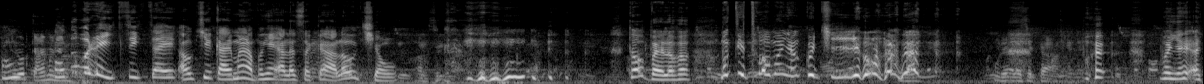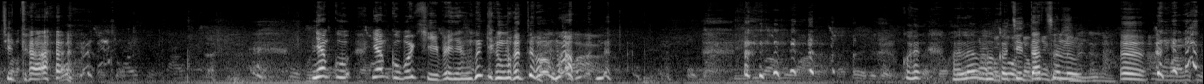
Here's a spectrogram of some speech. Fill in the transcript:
เอารถไกลมาเอาเนี่ยก็บ่ได้สิใจเอาขี้ไก่มาเพราะไงอลาสกาแล้วเฉียวอันสิ โทรไปแล้วว่ามึงติดโทรมาหยังกูฉี่อยู่ผู้ใดอะไรสักการว่าไงอาชิตาย่ำกูย่ำกูบ่ขี่ไปหยังมึงจังมาโทรมาก็ก็เริ่มเขาก็จิตตัดสรุปเออว่าแล้วสิ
